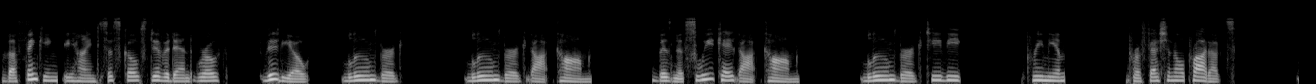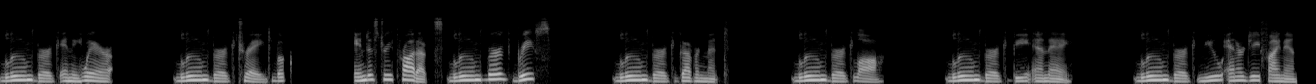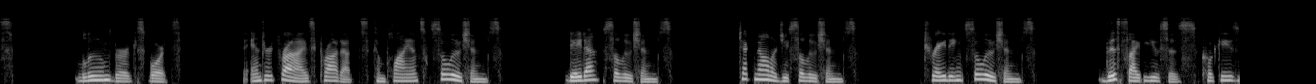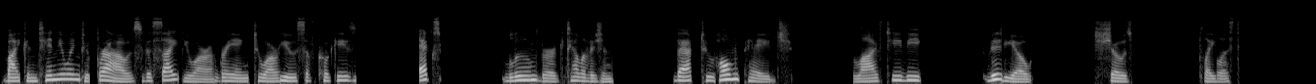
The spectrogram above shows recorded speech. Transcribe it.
The thinking behind Cisco's dividend growth. Video. Bloomberg. Bloomberg.com. BusinessWeek.com. Bloomberg TV. Premium. Professional products. Bloomberg Anywhere. Bloomberg Tradebook. Industry products Bloomberg Briefs. Bloomberg Government. Bloomberg Law. Bloomberg BNA. Bloomberg New Energy Finance. Bloomberg Sports. Enterprise Products Compliance Solutions. Data Solutions. Technology Solutions. Trading Solutions. This site uses cookies. By continuing to browse the site you are agreeing to our use of cookies. X. Bloomberg Television. Back to home page. Live TV. Video. Shows. Playlist.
